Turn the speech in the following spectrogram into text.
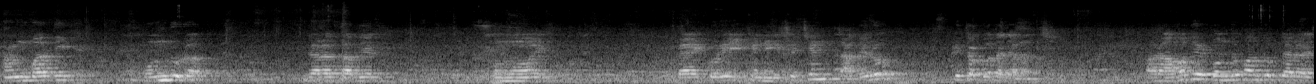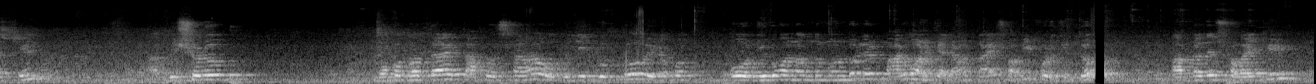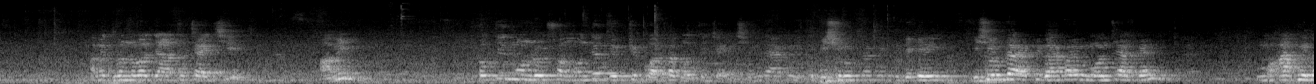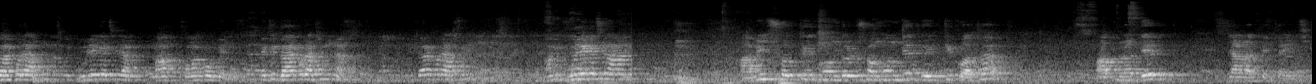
সাংবাদিক বন্ধুরা, যারা তাদের সময় ব্যয় করে এখানে এসেছেন, তাদেরও কৃতজ্ঞতা জানাচ্ছি। আর আমাদের বন্ধু বান্ধব যারা এসছেন বিশ্বরূপ মুখোপাধ্যায়, তাপস সাহা অভিজিৎ গুপ্ত, এরকম ও নিগমানন্দ মণ্ডল এরকম আরও অনেকে আছে, আমার প্রায় সবই পরিচিত। আপনাদের সবাইকে আমি ধন্যবাদ জানাতে চাইছি। আমি সতীন মণ্ডল সম্বন্ধে দু একটি কথা বলতে চাইছি। বিশ্বরূপটাকে একটু দেখে বিশ্বরূপটা একটু দয়া করে মঞ্চে আসবেন। আপনি দয়া করে আপনি আমি ভুলে গেছিলাম মা ক্ষমা করবেন। একটু দয়া করে আসুন না? দয়া করে আসুন। আমি ভুলে গেছিলাম আমি আমি সতীন মণ্ডল সম্বন্ধে দু একটি কথা আপনাদের জানাতে চাইছি।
